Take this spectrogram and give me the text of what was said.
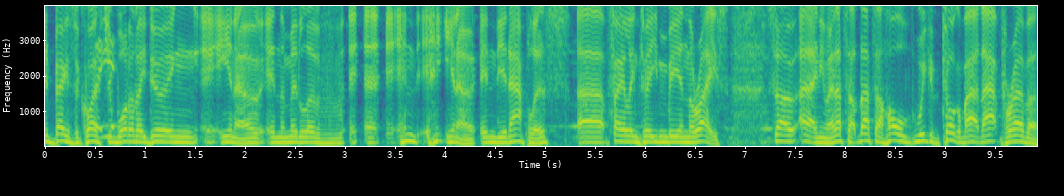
it begs the question: What are they doing? You know, in the middle of, uh, in, you know, Indianapolis, uh, failing to even be in the race. So uh, anyway, that's a that's a whole. We could talk about that forever.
